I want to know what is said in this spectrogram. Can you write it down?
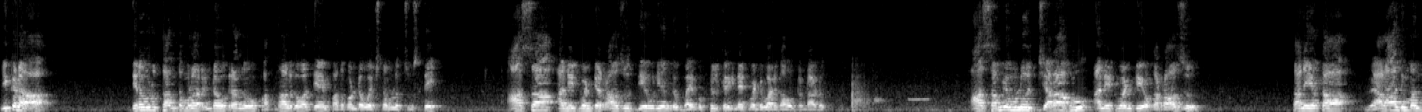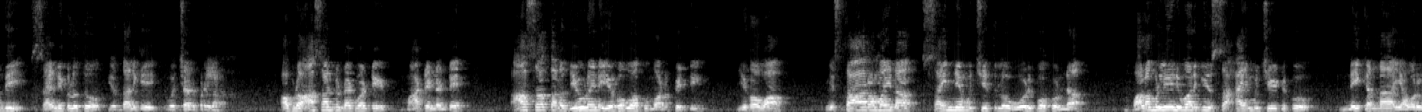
ఇక్కడ దినవృత్తాంతంలో రెండవ గ్రంథం పద్నాలుగవ అధ్యాయం పదకొండవ వచనంలో చూస్తే ఆశ అనేటువంటి రాజు దేవుని యందు భయభక్తులు కలిగినటువంటి వాడుగా ఉంటున్నాడు. ఆ సమయంలో జరాహు అనేటువంటి ఒక రాజు తన యొక్క వేలాది మంది సైనికులతో యుద్ధానికి వచ్చాడు పిల్లల అప్పుడు ఆశ అంటున్నటువంటి మాట ఏంటంటే ఆశ తన దేవుడైన యహోవాకు మొరపెట్టి యహోవా విస్తారమైన సైన్యము చేతిలో ఓడిపోకుండా బలము లేని వారికి సహాయము చేయుటకు నీకన్నా ఎవరు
